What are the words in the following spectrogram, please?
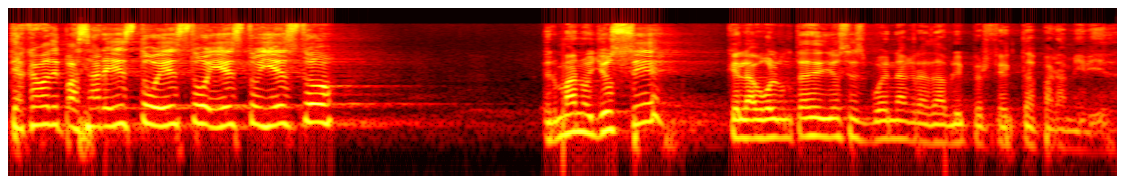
te acaba de pasar esto, esto y esto y esto. Hermano, yo sé que la voluntad de Dios es buena, agradable y perfecta para mi vida.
